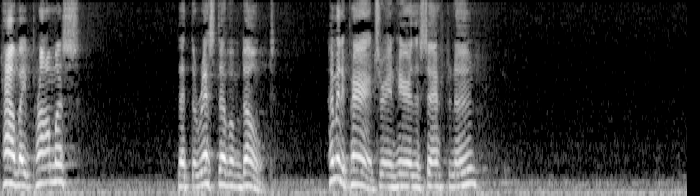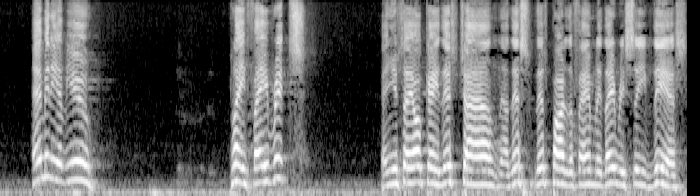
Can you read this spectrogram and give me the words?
have a promise that the rest of them don't? How many parents are in here this afternoon? How many of you play favorites? And you say, okay, this child, now this, this part of the family, they receive this,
